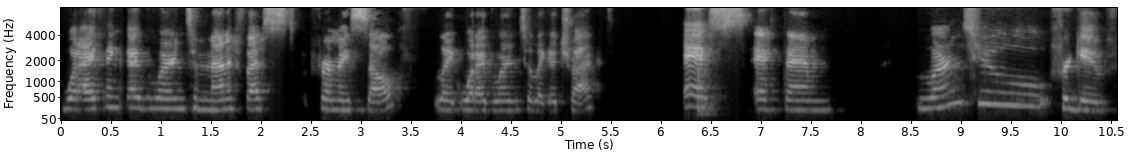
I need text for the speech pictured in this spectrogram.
what I think I've learned to manifest for myself, like what I've learned to like attract es este learn to forgive.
